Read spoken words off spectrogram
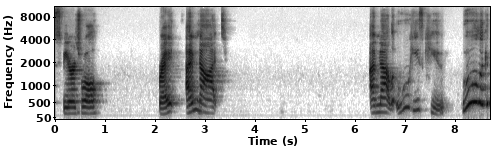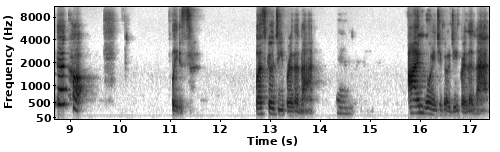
spiritual, right? I'm not, I'm not, ooh, he's cute. Ooh, look at that car. Please, let's go deeper than that. Yeah. I'm going to go deeper than that.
